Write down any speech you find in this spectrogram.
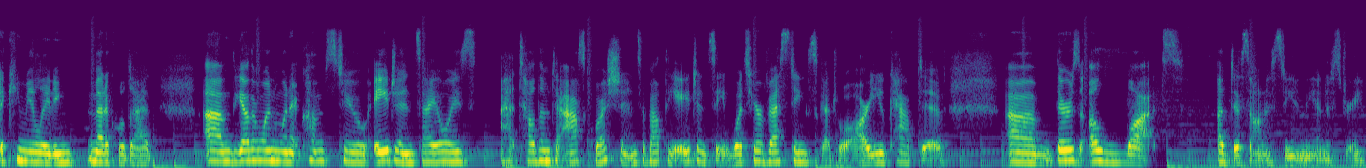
accumulating medical debt. Um, the other one, when it comes to agents, I always tell them to ask questions about the agency. What's your vesting schedule? Are you captive? Um, there's a lot of dishonesty in the industry.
